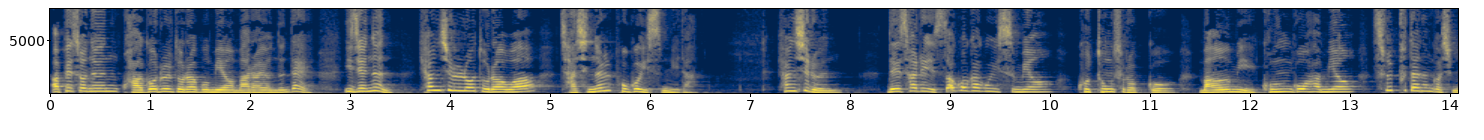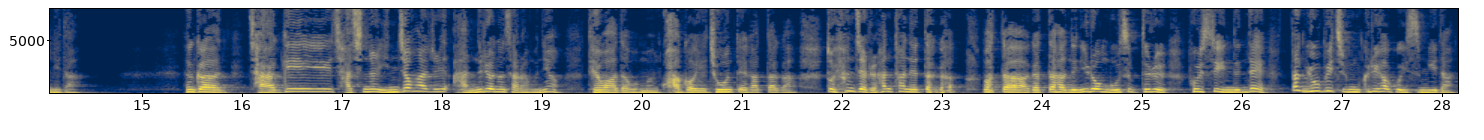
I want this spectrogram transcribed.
앞에서는 과거를 돌아보며 말하였는데 이제는 현실로 돌아와 자신을 보고 있습니다. 현실은 내 살이 썩어가고 있으며 고통스럽고 마음이 곤고하며 슬프다는 것입니다. 그러니까 자기 자신을 인정하지 않으려는 사람은요, 대화하다 보면 과거에 좋은 때 갔다가 또 현재를 한탄했다가 왔다 갔다 하는 이런 모습들을 볼 수 있는데 딱 욥이 지금 그리하고 있습니다.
